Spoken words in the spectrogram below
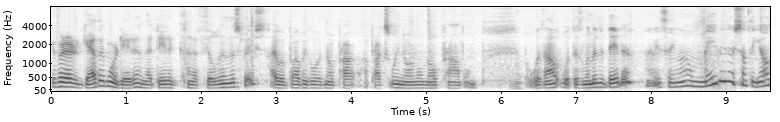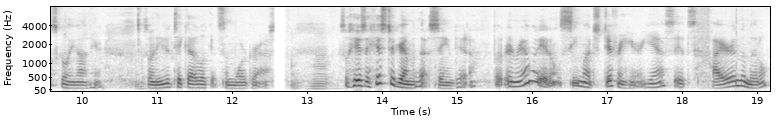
If I had to gather more data and that data kind of filled in the space, I would probably go with no pro- approximately normal, no problem. But without with this limited data, I'd be saying, well, maybe there's something else going on here. So I need to take a look at some more graphs. So here's a histogram of that same data, but in reality I don't see much different here. Yes, it's higher in the middle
